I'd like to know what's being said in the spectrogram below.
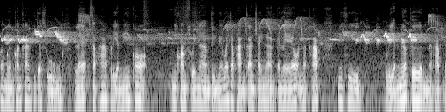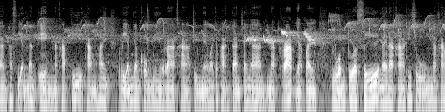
ประเมินค่อนข้างที่จะสูง และสภาพเหรียญนี้ก็ มีความสวยงามถึงแม้ว่าจะผ่านการใช้งานไปแล้วนะครับ นี่คือเหรียญเนื้อเกินนะครับ ด้านพระเศียรนั่นเองนะครับ ที่ทำให้เหรียญยังคงมีราคาถึงแม้ว่าจะผ่านการใช้งานนะครับ อย่าไปหลวมตัวซื้อในราคาที่สูงนะครับ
